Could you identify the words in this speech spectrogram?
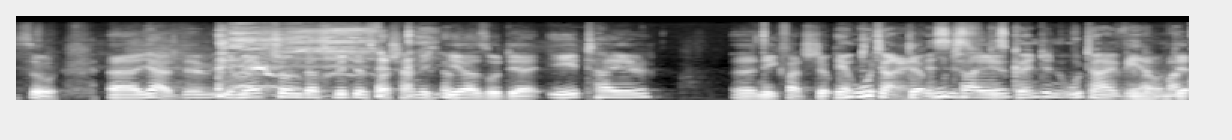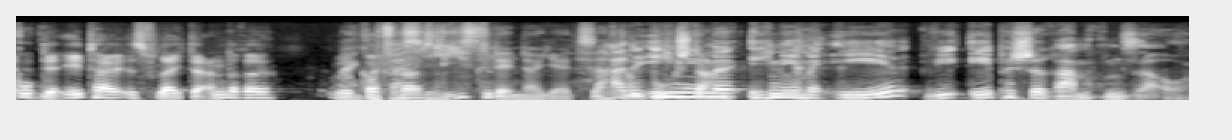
So, äh, ja, ihr merkt schon, das wird jetzt wahrscheinlich eher so der E-Teil. Äh, nee, Quatsch, der, Der U- U-Teil. Der Das, ist- das könnte ein U-Teil werden. genau, Mal der, gucken. der E-Teil ist vielleicht der andere äh, mein Gott, was liest du denn da jetzt? Sag Also ich Buchstaben. nehme, ich nehme E wie epische Rampensau.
